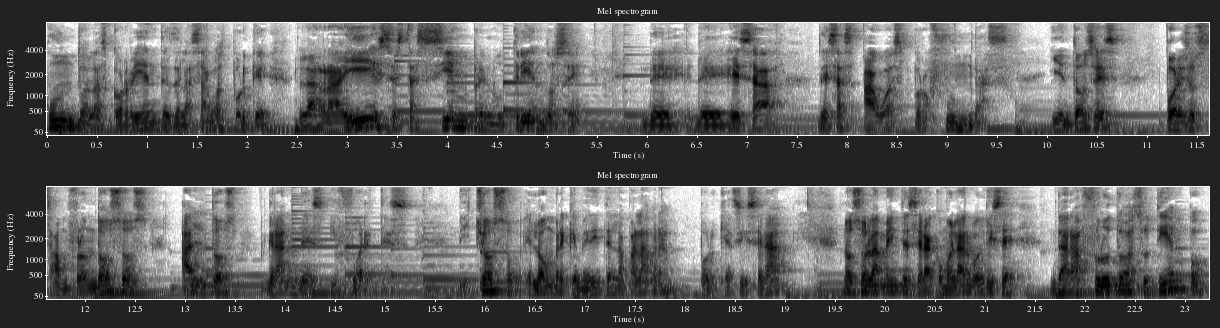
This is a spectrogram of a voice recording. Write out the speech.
Junto a las corrientes de las aguas, porque la raíz está siempre nutriéndose de, de, esa, de esas aguas profundas. Y entonces, por eso están frondosos, altos, grandes y fuertes. Dichoso el hombre que medita en la palabra, porque así será. No solamente será como el árbol, dice, dará fruto a su tiempo.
